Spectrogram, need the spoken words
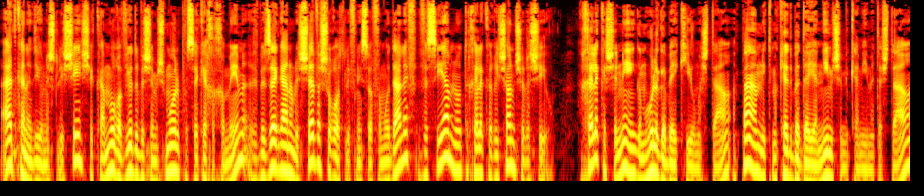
עד כאן הדיון השלישי, שכאמור רב יהודה בשם שמואל פוסק כחכמים, ובזה הגענו לשבע שורות לפני סוף עמוד א', וסיימנו את החלק הראשון של השיעור. החלק השני גם הוא לגבי קיום השטר, הפעם נתמקד בדיינים שמקיימים את השטר,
